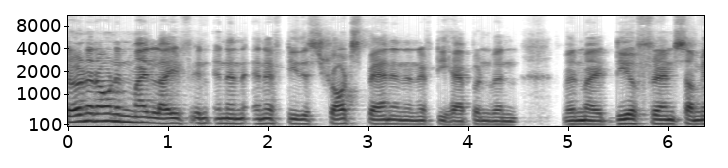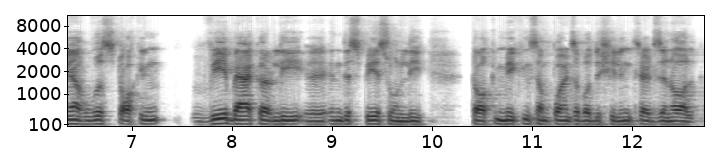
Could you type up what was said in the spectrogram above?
turnaround in my life in, in an nft this short span in nft happened when when my dear friend samya who was talking way back early uh, in this space only talking making some points about the shilling threads and all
